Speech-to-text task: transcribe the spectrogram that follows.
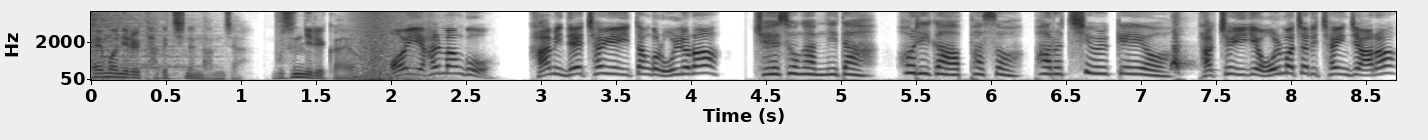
할머니를 다그치는 남자 무슨 일일까요? 어이 할망구. 감히 내 차 위에 이딴 걸 올려놔? 죄송합니다. 허리가 아파서 바로 치울게요. 닥쳐 이게 얼마짜리 차인지 알아?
